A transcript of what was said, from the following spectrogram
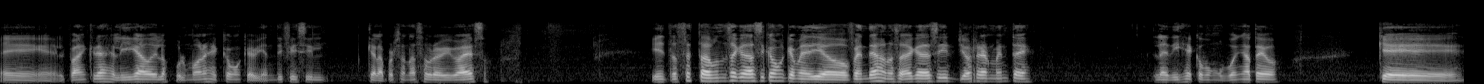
Eh, el páncreas, el hígado y los pulmones es como que bien difícil que la persona sobreviva a eso. Y entonces todo el mundo se quedó así como que medio pendejo, no sabía qué decir. Yo realmente le dije como un buen ateo que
